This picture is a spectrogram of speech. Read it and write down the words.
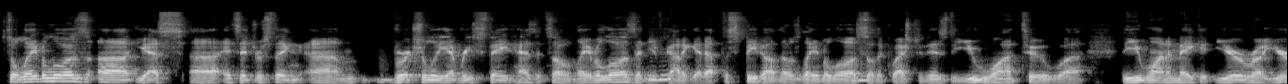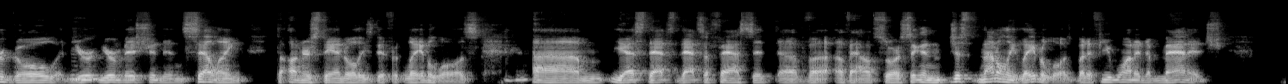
So labor laws, uh, yes, uh, it's interesting. Um, virtually every state has its own labor laws, and you've Mhm. got to get up to speed on those labor laws. So the question is, do you want to uh, do you want to make it your uh, your goal and your your mission in selling to understand all these different labor laws? Mhm. Um, yes, that's that's a facet of uh, of outsourcing, and just not only labor laws, but if you wanted to manage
